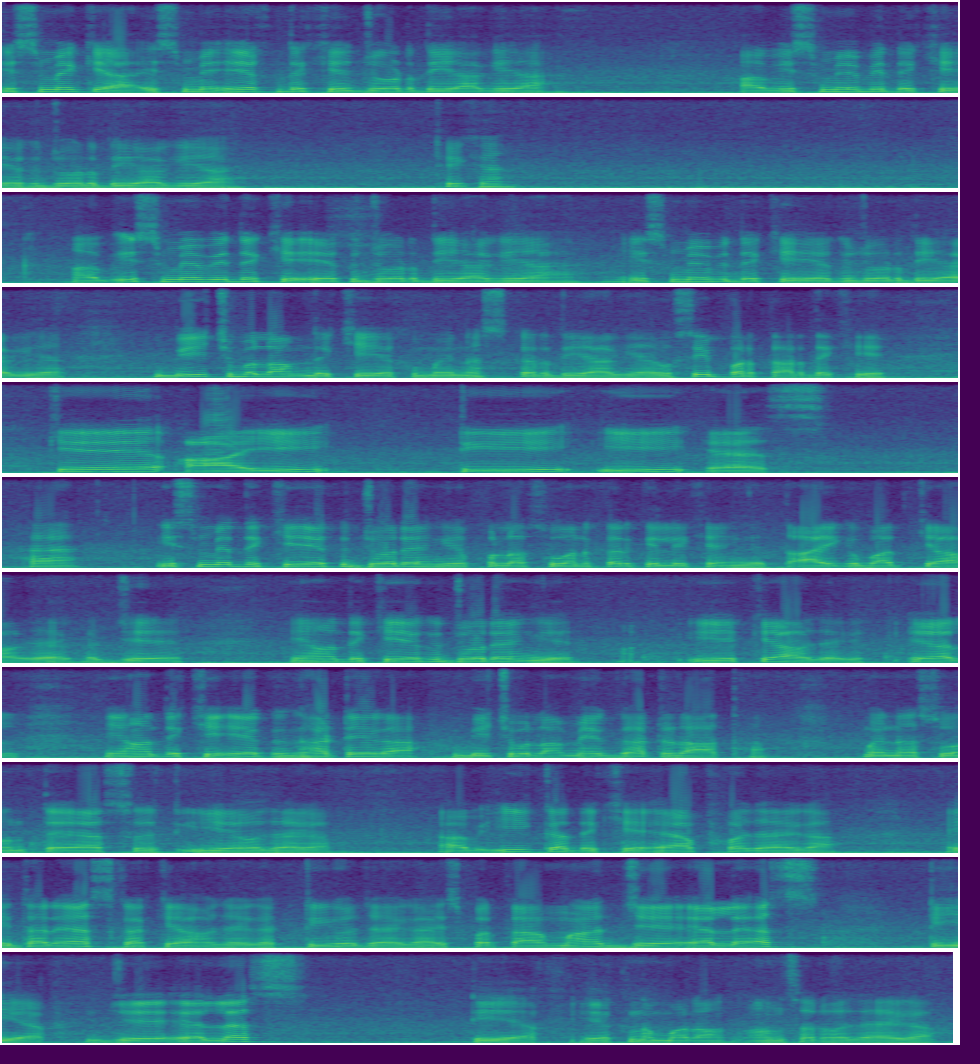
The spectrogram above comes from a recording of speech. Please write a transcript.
इसमें क्या? इसमें एक देखिए जोड़ दिया गया है। अब इसमें भी देखिए एक जोड़ दिया गया है। ठीक है? अब इसमें भी देखिए एक जोड़ दिया गया है। इसमें भी देखिए एक जोड़ दिया गया है। बीच वाला में देखिए एक माइनस कर दिया गया है। उसी प्रकार देखिए। के आई टी ई एस है। इसमें देखिए एक जोड़ेंगे प्लस वन करके लिखेंगे तो आई के बाद क्या हो जाएगा? जे यहाँ देखिए एक जोड़ेंगे, ये क्या हो जाएगा? एल यहाँ देखिए एक घटेगा, बीच वाला में एक घट रहा था माइनस वन तो एस ये हो जाएगा। अब ई का देखिए एफ़ हो जाएगा, इधर एस का क्या हो जाएगा? टी हो जाएगा। इस प्रकार हमारा J L S T F J L S T F एक नंबर आंसर हो जाएगा।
